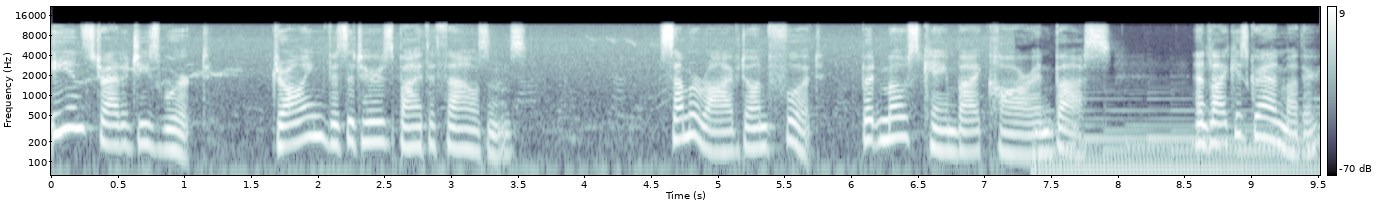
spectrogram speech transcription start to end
Ian's strategies worked, drawing visitors by the thousands. Some arrived on foot, but most came by car and bus. And like his grandmother,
